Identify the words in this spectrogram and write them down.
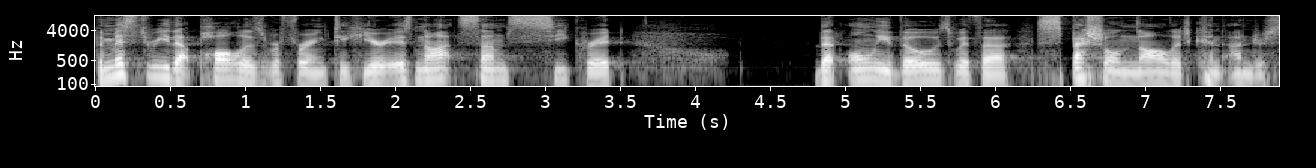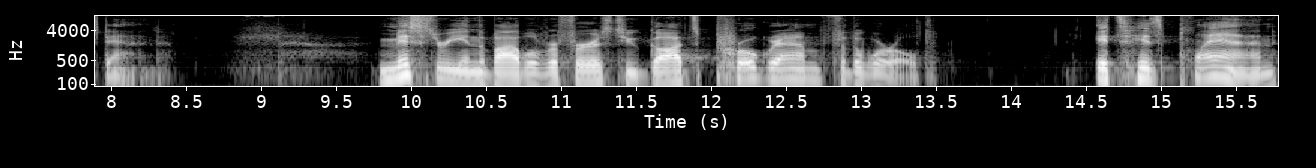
The mystery that Paul is referring to here is not some secret that only those with a special knowledge can understand. Mystery in the Bible refers to God's program for the world. It's his plan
